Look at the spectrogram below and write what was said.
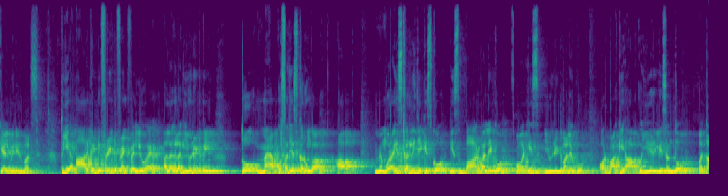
kelvin inverse तो ये आर के डिफरेंट डिफरेंट वैल्यू है अलग अलग यूनिट में तो मैं आपको सजेस्ट करूंगा आप मेमोराइज कर लीजिए किसको इस बार वाले को और इस यूनिट वाले को और बाकी आपको ये रिलेशन तो पता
